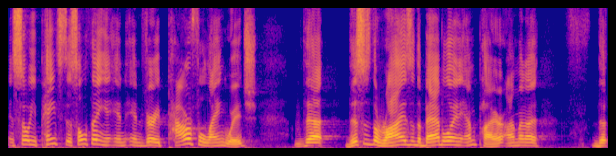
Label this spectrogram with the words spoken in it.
And so he paints this whole thing in, in very powerful language that this is the rise of the Babylonian Empire. I'm going to,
